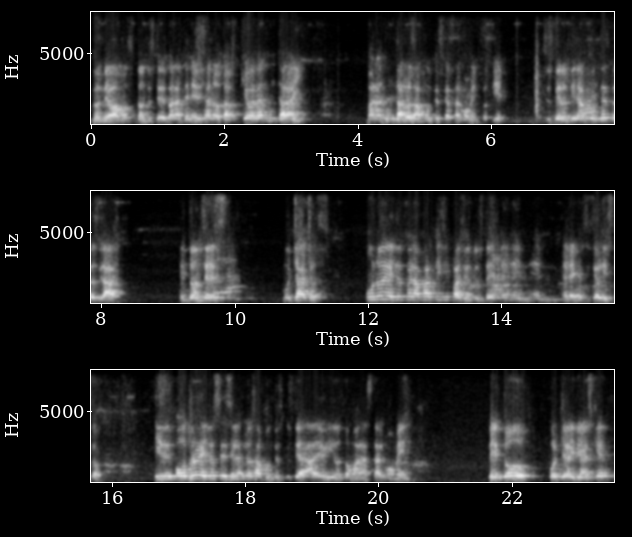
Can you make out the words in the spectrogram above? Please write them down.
donde vamos, donde ustedes van a tener esa nota. ¿Qué van a apuntar ahí? Van a apuntar los apuntes que hasta el momento tienen. Si usted no tiene apuntes, pues grave. Entonces, muchachos, uno de ellos fue la participación de usted en, en- en el ejercicio, listo. Y otro de ellos es los apuntes que usted ha debido tomar hasta el momento. De todo, porque la idea es que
